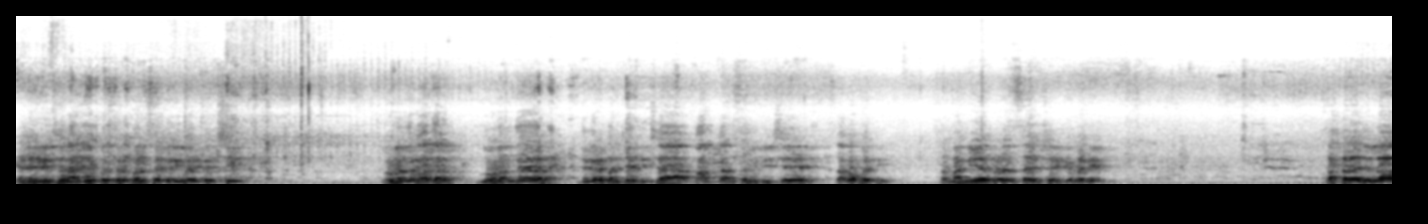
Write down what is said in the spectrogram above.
कॅनेडीचे माजी उपसरपंच गरीबाई कच्ची लोणंद बाजार लोणंद नगरपंचायतीच्या बांधकाम समितीचे सभापती. सन्माननीय भरतसाहेब शेळके पाटील. सातारा जिल्हा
